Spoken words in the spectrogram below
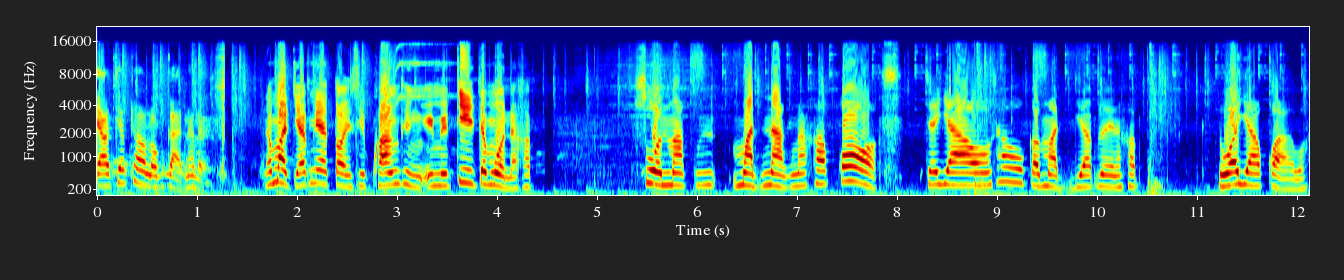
ยาวเทียบเท่าลองกาดนั่นแหละ แล้วหมัดยับเนี่ยต่อยสิบครั้งถึงอิมมิตี้จะหมดนะครับ ส่วนหมัดหมัดหนักนะครับ ก็จะยาวเท่ากับหมัดยับเลยนะครับ หรือว่ายาวกว่าวะ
